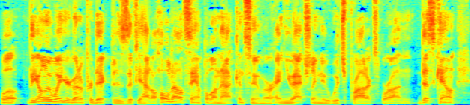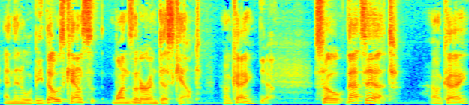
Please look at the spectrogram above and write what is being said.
Well, the only way you're going to predict it is if you had a holdout sample on that consumer and you actually knew which products were on discount, and then it would be those counts ones that are in discount. Okay. Yeah. So that's it. Okay.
